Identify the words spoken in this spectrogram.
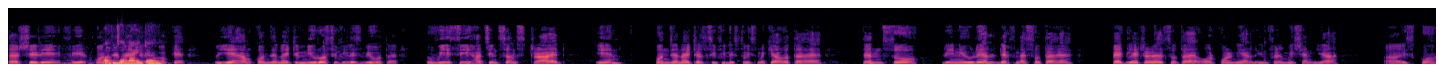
टर्शियरी फिर कॉन्जेनाइटल ओके तो ये हम कॉन्जेनाइटल न्यूरोसिफिलिस भी होता है। तो we see Hutchinson triad in congenital syphilis तो इसमें क्या होता है? सेंसोरिन्यूरियल डेफनेस होता है पेगलेटरल्स होता है और कॉर्नियल इन्फ्लेमेशन या इसको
